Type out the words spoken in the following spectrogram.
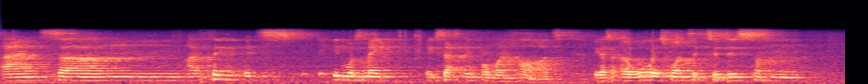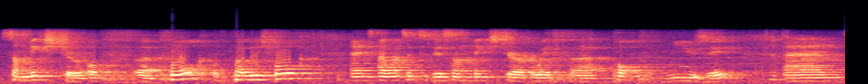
And um, I think it's, it was made exactly from my heart because I always wanted to do some, some mixture of uh, folk, of Polish folk, and I wanted to do some mixture with uh, pop music. And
